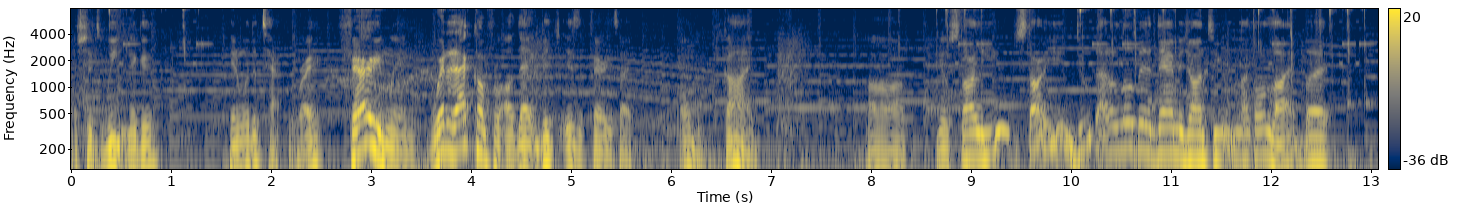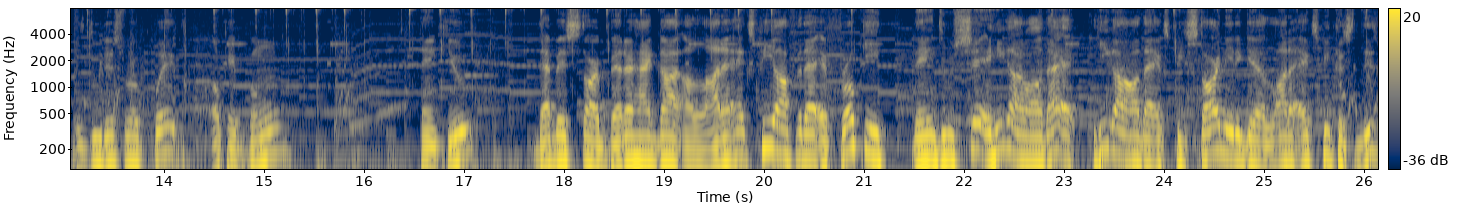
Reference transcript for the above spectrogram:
That shit's weak, nigga. Hit him with a tackle, right? Fairy Wind. Where did that come from? Oh, that bitch is a fairy type. Oh my god. Uh, yo, Starly, you, Star, you do got a little bit of damage onto you. I'm not gonna lie, but let's do this real quick. Okay, boom. Thank you. That bitch Star better had got a lot of XP off of that. If Froakie they ain't do shit, and he got all that. He got all that XP. Star need to get a lot of XP because this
